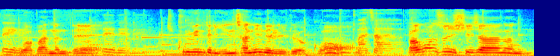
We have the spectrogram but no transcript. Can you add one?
네. 와봤는데 네네네 국민들이 인산인해를 이루었고 맞아요. 네. 박원순 시장은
